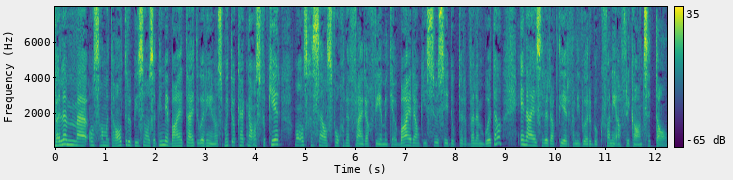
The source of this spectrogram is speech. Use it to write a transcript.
Willem, uh, ons gaan met haltroep hier, so ons het nie meer baie tyd oor nie en ons moet ook kyk na ons verkeer, maar ons gesels volgende Vrydag weer met jou. Baie dankie, so sê dokter Willem Botha en hy is redakteur van die Woordeboek van die Afrikaanse taal.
